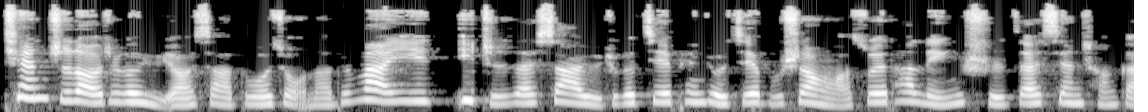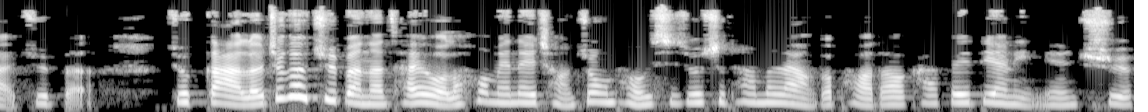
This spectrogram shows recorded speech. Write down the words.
天知道这个雨要下多久呢？这万一一直在下雨，这个接片就接不上了。”所以他临时在现场改剧本，就改了这个剧本呢，才有了后面那场重头戏，就是他们两个跑到咖啡店里面去，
